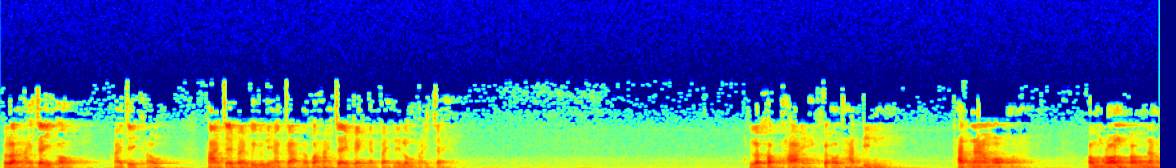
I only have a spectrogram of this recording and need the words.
เวลาหายใจออก หายใจเข้า หายใจไปก็อยู่ในอากาศเราก็หายใจแบ่งกันไปในลมหายใจแล้วขับถ่ายก็เอาธาตุดินธาตุน้ำออกมา ความร้อนความหนาว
